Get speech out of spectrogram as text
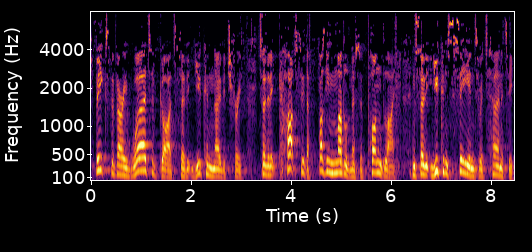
speaks the very words of God so that you can know the truth, so that it cuts through the fuzzy muddledness of pond life, and so that you can see into eternity,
